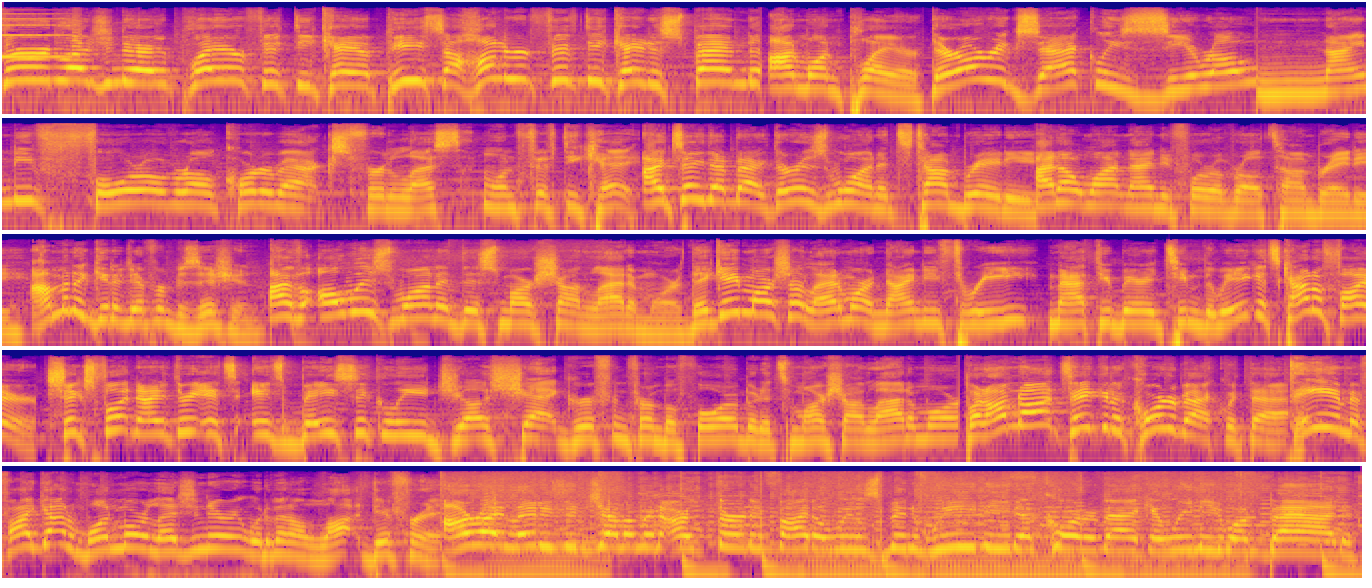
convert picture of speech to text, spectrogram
third legendary player, 50K a piece, 150K to spend on one player. There are exactly zero 94 overall quarterbacks for less than 150K. I take that back. There is one. It's Tom Brady. I don't want 94 overall Tom Brady. I'm going to get a different position. I've always wanted this Marshon Lattimore. They gave Marshon Lattimore a 93 Matthew Berry Team of the Week. It's kind of fire. Six foot, 93. It's, it's basically basically just Shaq Griffin from before, but it's Marshon Lattimore. But I'm not taking a quarterback with that. Damn, if I got one more legendary, it would have been a lot different. All right, ladies and gentlemen, our third and final wheel spin. We need a quarterback, and we need one bad.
